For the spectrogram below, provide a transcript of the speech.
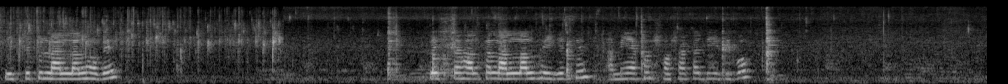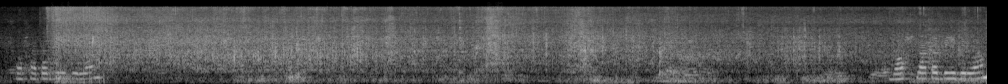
পেঁয়াজটা একটু লাল লাল হবে। পেঁয়াজটা হালকা লাল লাল হয়ে গেছে। আমি এখন শশাটা দিয়ে দিব। শশাটা দিয়ে দিলাম। মশলাটা দিয়ে দিলাম।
